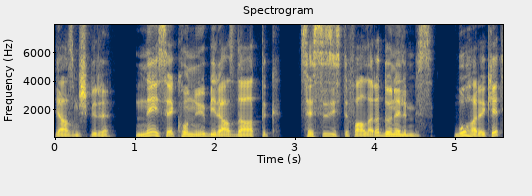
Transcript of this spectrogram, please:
yazmış biri. Neyse konuyu biraz dağıttık. Sessiz istifalara dönelim biz. Bu hareket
